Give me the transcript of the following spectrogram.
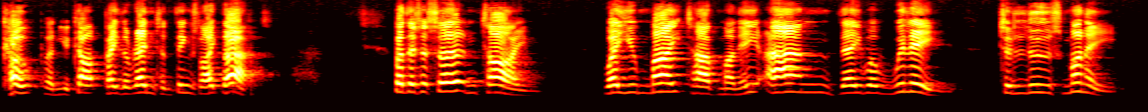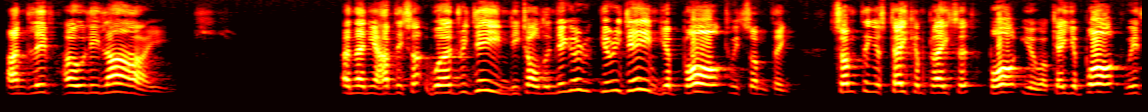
cope, and you can't pay the rent and things like that. But there's a certain time where you might have money, and they were willing to lose money and live holy lives. And then you have this word redeemed. He told them, you're, you're redeemed. You're bought with something. Something has taken place that bought you, okay? You're bought with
